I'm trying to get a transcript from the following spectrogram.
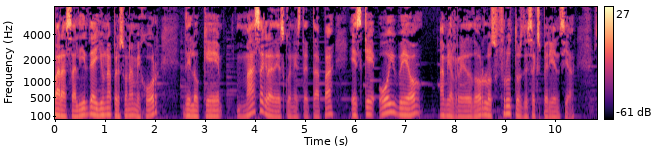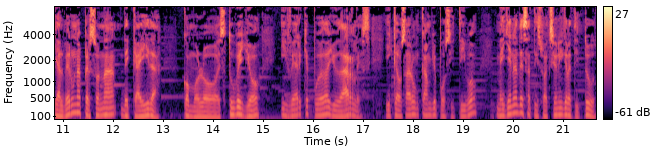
para salir de ahí una persona mejor de lo que más agradezco en esta etapa es que hoy veo a mi alrededor los frutos de esa experiencia y al ver una persona decaída como lo estuve yo y ver que puedo ayudarles y causar un cambio positivo, me llena de satisfacción y gratitud,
